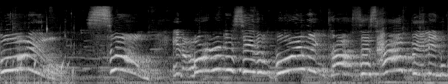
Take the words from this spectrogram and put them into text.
boil. So, in order to see the boiling process happen in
